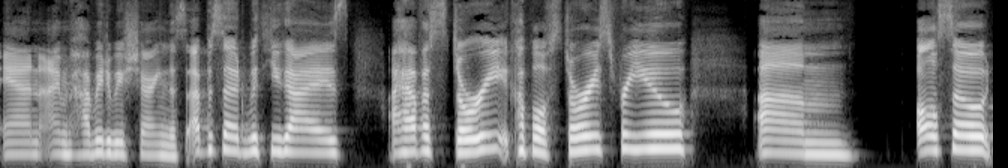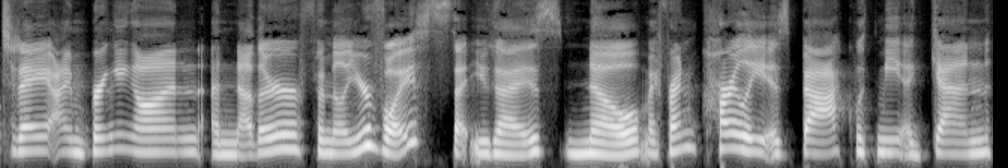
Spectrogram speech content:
And I'm happy to be sharing this episode with you guys. I have a story, a couple of stories for you. Um, also, today I'm bringing on another familiar voice that you guys know. My friend Carly is back with me again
